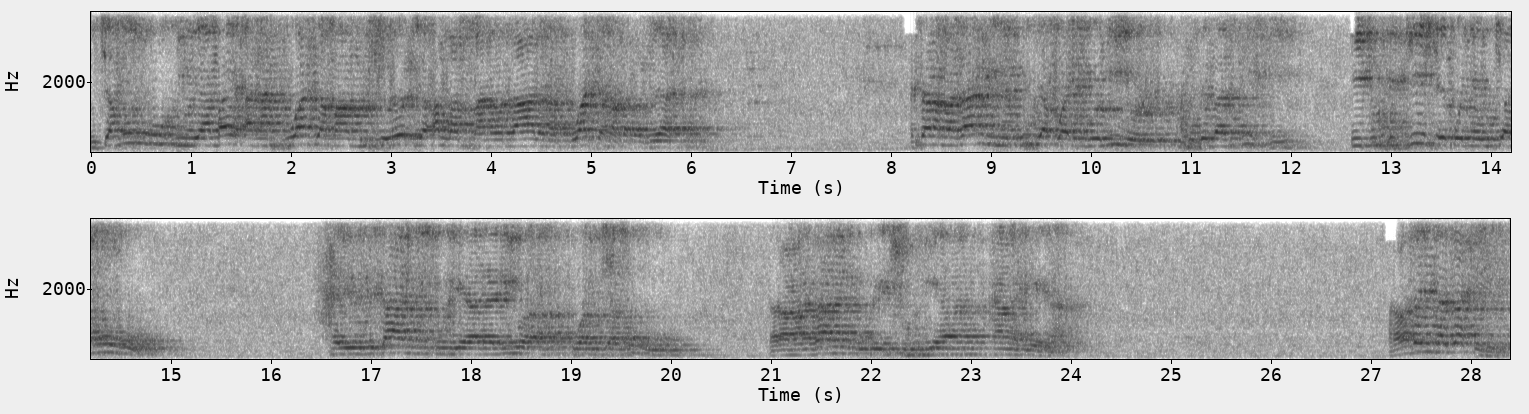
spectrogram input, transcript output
mcha Mungu ni yule ambaye anafuata maamrisho yote ya Allah Subhanahu wa Ta'ala na kuacha makatazo yake. Sasa Ramadhani imekuja kwa lengo hilo kubeba sisi itufikishe kwenye ucha Mungu. Haiwezekani kuliandaliwa kwa mcha Mungu Ramadhani umeshuhudia kama jela. Ramadhani zake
